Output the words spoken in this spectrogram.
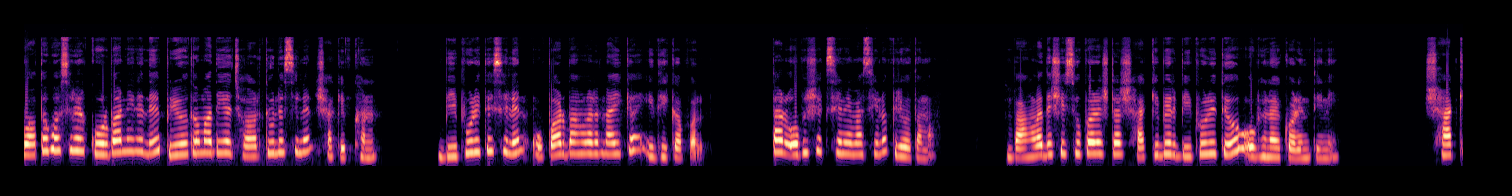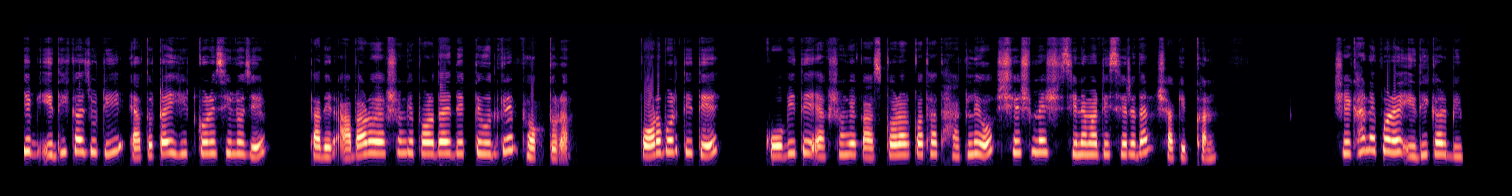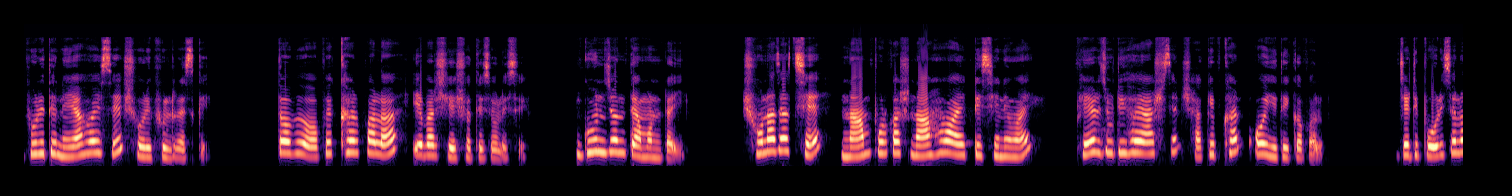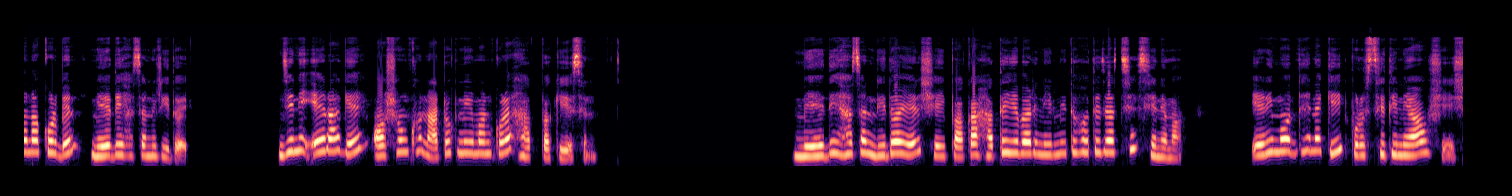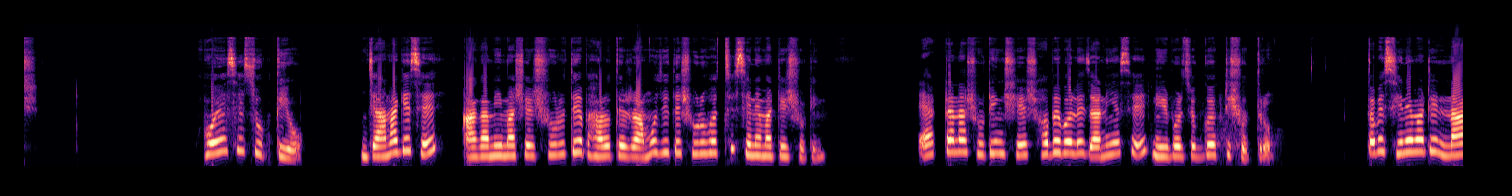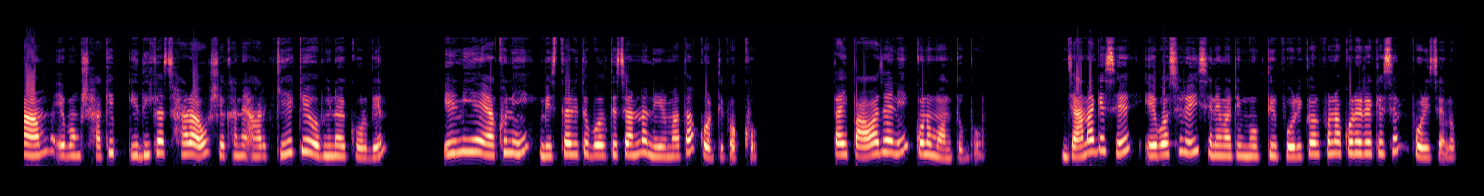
গত বছরের কোরবানির ঈদে প্রিয়তমা দিয়ে ঝড় তুলেছিলেন শাকিব খান। বিপরীতে ছিলেন ওপার বাংলার নায়িকা ইধিকা পাল তার অভিষেক সিনেমা ছিল প্রিয়তমা। বাংলাদেশি সুপারস্টার সাকিবের বিপরীতেও অভিনয় করেন তিনি। সাকিব ইধিকা জুটি এতটাই হিট করেছিল যে, তাদের আবারও একসঙ্গে পর্দায় দেখতে উদ্গ্রীব ভক্তরা। পরবর্তীতে কবিতে একসঙ্গে কাজ করার কথা থাকলেও শেষমেশ সিনেমাটি ছেড়ে দেন শাকিব খান। সেখানে পরে ইধিকার বিপরীতে নেওয়া হয়েছে শরীফুল রাজকে। তবে অপেক্ষার পালা এবার শেষ হতে চলেছে। গুঞ্জন তেমনটাই। শোনা যাচ্ছে, নাম প্রকাশ না হওয়া একটি সিনেমায় ফের জুটি হয়ে আসছেন শাকিব খান ও ইধিকা পাল যেটি পরিচালনা করবেন মেহেদি হাসান হৃদয়, যিনি এর আগে অসংখ্য নাটক নির্মাণ করে হাত পাকিয়েছেন। মেহেদি হাসান হৃদয়ের সেই পাকা হাতেই এবারে নির্মিত হতে যাচ্ছে সিনেমা। এরই মধ্যে নাকি প্রস্তুতি নেওয়াও শেষ। হয়েছে চুক্তিও। জানা গেছে, আগামী মাসের শুরুতে ভারতের রামোজিতে শুরু হচ্ছে সিনেমাটির শুটিং। একটানা শুটিং শেষ হবে বলে জানিয়েছে নির্ভরযোগ্য একটি সূত্র। তবে সিনেমাটির নাম এবং সাকিব ইদিকা ছাড়াও সেখানে আর কে কে অভিনয় করবেন, এ নিয়ে এখনই বিস্তারিত বলতে চান না নির্মাতা কর্তৃপক্ষ। তাই পাওয়া যায়নি কোনো মন্তব্য। জানা গেছে এবছরেই সিনেমাটি মুক্তির পরিকল্পনা করে রেখেছেন পরিচালক।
